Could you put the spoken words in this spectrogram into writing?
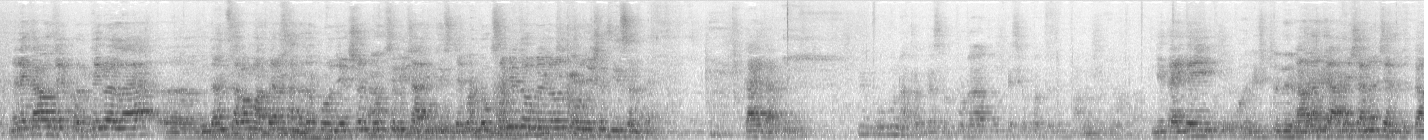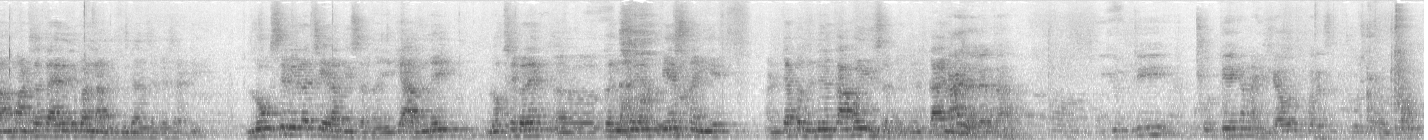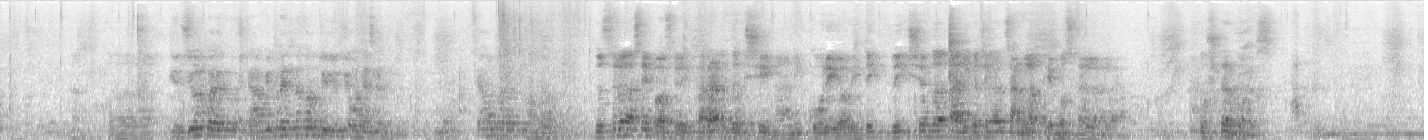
म्हणजे काय होतंय प्रत्येक वेळेला विधानसभा मतदारसंघाचं प्रोजेक्शन लोकसभेच्या आधी दिसते पण लोकसभेचं उमेदवाराचं प्रोजेक्शन दिसत नाही काय कारण? बघू ना आता कसं पुढे अजून कशा पद्धतीने. म्हणजे काही काही दादाच्या आदेशानं चर्चा का माणसं तयारी पण लागली विधानसभेसाठी लोकसभेला चेहरा दिसत नाही की अजूनही लोकसभेला एक कन्व्हिनियंट पेस नाहीये आणि त्या पद्धतीने कामही दिसत नाही. म्हणजे काय. झालं आता? युती होती आहे का नाही? त्यावर बऱ्याच गोष्टी युतीवर बऱ्याच गोष्टी. आम्ही प्रयत्न करतो युती होण्यासाठी. त्यावर. दुसरं असं एक पावसाळी कराड दक्षिण आणि कोरेगाव इथे एक द्विक शब्द आता अलीकडच्या काळात चांगला फेमस व्हायला लागला पोस्टर बॉयज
